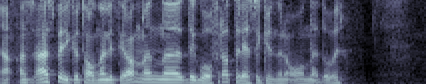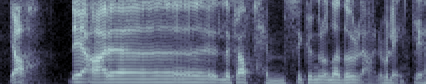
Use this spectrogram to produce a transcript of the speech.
Ja, jeg spør ikke ut tallene litt, men eh, det går fra tre sekunder og nedover. Ja, det er eh, Eller fra fem sekunder og nedover er det vel egentlig.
